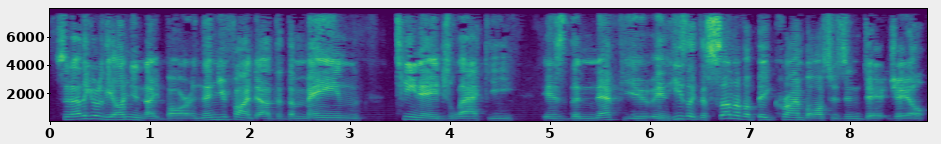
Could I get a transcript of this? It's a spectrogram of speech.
So now they go to the Onion Knight bar, and then you find out that the main teenage lackey is the nephew, and he's like the son of a big crime boss who's in da- jail,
